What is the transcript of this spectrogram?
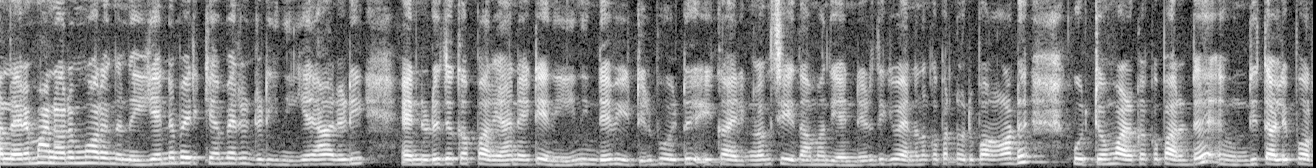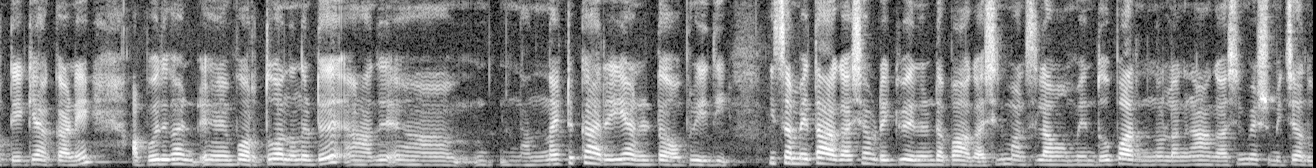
അന്നേരം മനോരമ പറയുന്നത് നീ എന്നെ ഭരിക്കാൻ വരണ്ടടി. നീ ആരടി എന്നോട് ഇതൊക്കെ പറയാനായിട്ടേ. നീ നിന്റെ വീട്ടിൽ പോയിട്ട് ഈ കാര്യങ്ങളൊക്കെ ചെയ്താൽ മതി. എന്റെ അടുത്തേക്ക് വരണം എന്നൊക്കെ ഒരുപാട് കുറ്റവും വഴക്കൊക്കെ പറഞ്ഞിട്ട് ഉന്തി തള്ളി പുറത്തേക്ക് ആക്കുകയാണേ അപ്പോൾ ഇത് കണ്ട് പുറത്ത് വന്നിട്ട് അത് നന്നായിട്ട് കരയാണ് കേട്ടോ പ്രീതി. ഈ സമയത്ത് ആകാശം അവിടേക്ക് വരുന്നുണ്ട്. അപ്പോൾ ആകാശിന് മനസ്സിലാവുമ്പോൾ എന്തോ പറഞ്ഞെന്നുള്ള അങ്ങനെ ആകാശം വിഷമിച്ച് അത്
